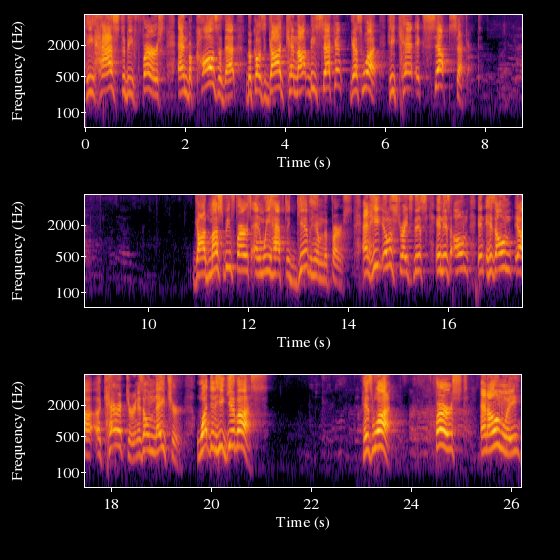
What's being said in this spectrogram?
He has to be first. And because of that, because God cannot be second, guess what? He can't accept second. God must be first, and we have to give him the first. And he illustrates this in his own, in his own uh, uh, character, in his own nature. What did he give us? His what? First and only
